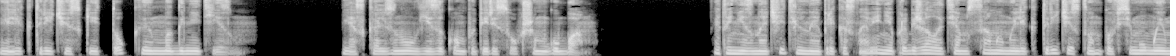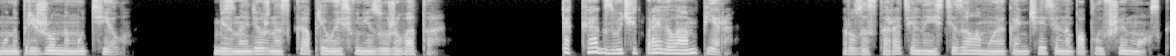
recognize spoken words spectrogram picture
Электрический ток и магнетизм. Я скользнул языком по пересохшим губам. Это незначительное прикосновение пробежало тем самым электричеством по всему моему напряженному телу, безнадежно скапливаясь внизу живота. Так как звучит правило Ампера? Роза старательно истязала мой окончательно поплывший мозг,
